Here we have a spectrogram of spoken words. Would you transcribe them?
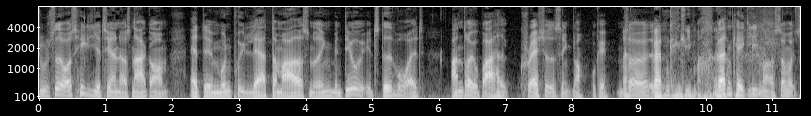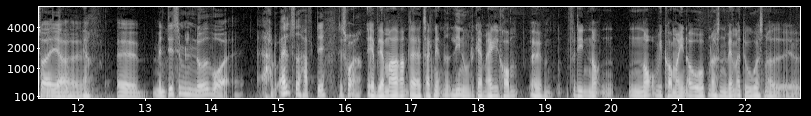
du sidder jo også helt irriterende og snakker om, at øh, mundpryl lærte dig meget og sådan noget, ikke? men det er jo et sted, hvor at andre jo bare havde crashet og tænkt, nå, okay, men Ja, så, øh, Verden kan ikke lide mig. verden kan ikke lide mig, og så, så er jeg... Ja. Øh, men det er simpelthen noget, hvor... Har du altid haft det? Det tror jeg. Jeg bliver meget ramt af taknemmelighed lige nu, det kan jeg mærke i kroppen. Øhm, fordi når, når vi kommer ind og åbner sådan, hvem er du og sådan noget, øh,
